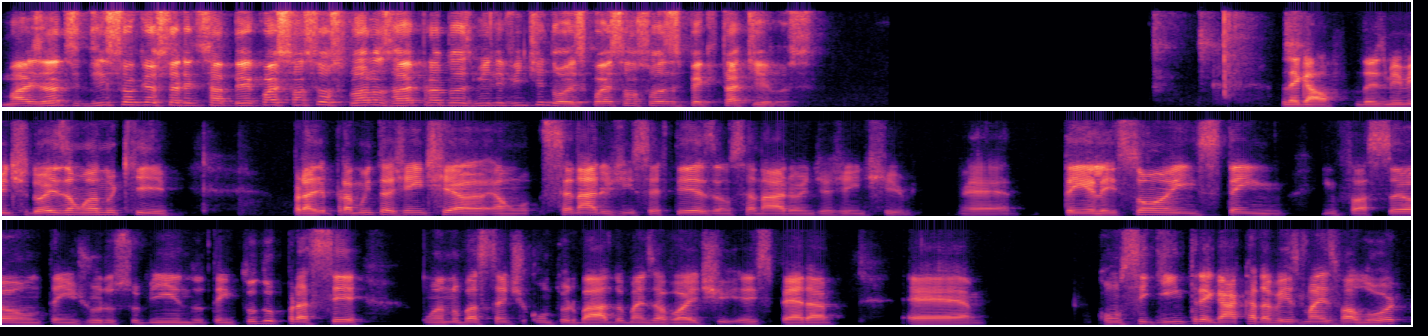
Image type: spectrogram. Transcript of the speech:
Mas antes disso, eu gostaria de saber quais são seus planos aí para 2022, quais são suas expectativas? Legal. 2022 é um ano que, para muita gente, é, é, um cenário de incerteza, é um cenário onde a gente é, tem eleições, tem inflação, tem juros subindo, tem tudo para ser um ano bastante conturbado, mas a Voit espera é, conseguir entregar cada vez mais valor,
